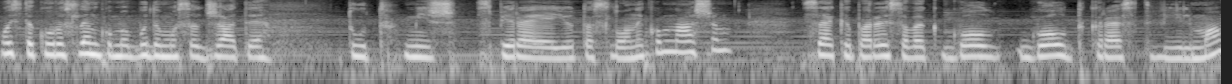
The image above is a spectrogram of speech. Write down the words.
Ось таку рослинку ми будемо саджати тут між спіреєю та слоником нашим. Це кипарисовик Gold, Crest Wilma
